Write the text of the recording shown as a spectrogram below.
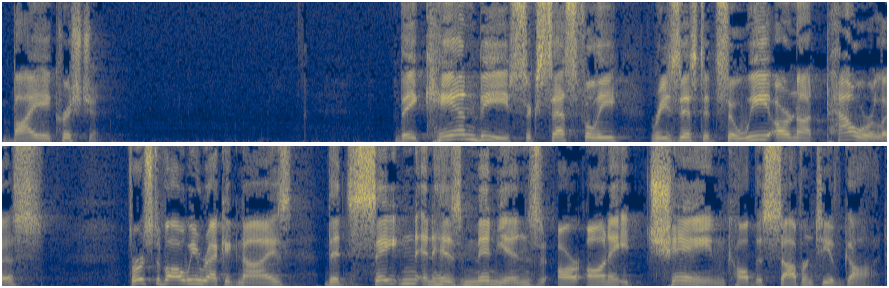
by a Christian. They can be successfully resisted. So we are not powerless. First of all, we recognize that Satan and his minions are on a chain called the sovereignty of God.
